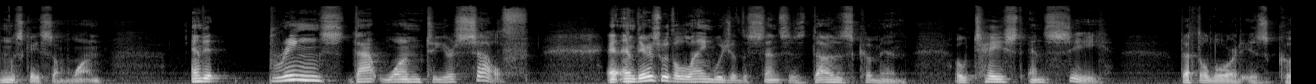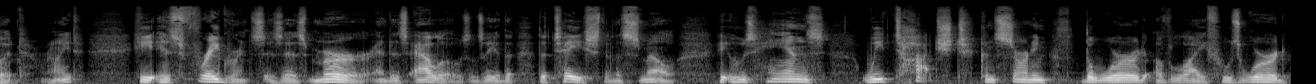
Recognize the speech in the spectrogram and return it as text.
in this case, someone, and it brings that one to yourself. And, and there's where the language of the senses does come in. Oh, taste and see that the Lord is good, right? He, his fragrance is as myrrh and as aloes, and so the, the taste and the smell, he, whose hands we touched concerning the word of life, whose word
